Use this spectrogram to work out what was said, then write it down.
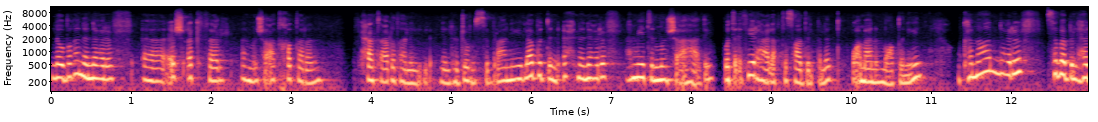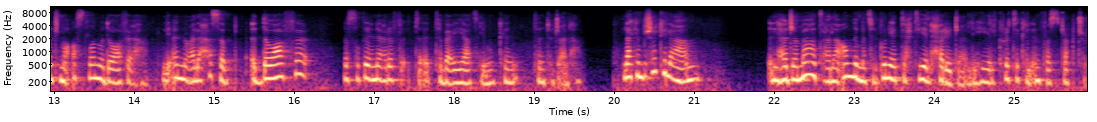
لو بغينا نعرف آه، إيش أكثر المنشآت خطرا؟ في حال تعرضها للهجوم السبراني. لابد أن إحنا نعرف أهمية المنشأة هذه وتأثيرها على اقتصاد البلد وأمان المواطنين وكمان نعرف سبب الهجمة أصلا ودوافعها لأنه على حسب الدوافع نستطيع نعرف التبعيات اللي ممكن تنتج عنها. لكن بشكل عام الهجمات على أنظمة البنية التحتية الحرجة اللي هي ال critical infrastructure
